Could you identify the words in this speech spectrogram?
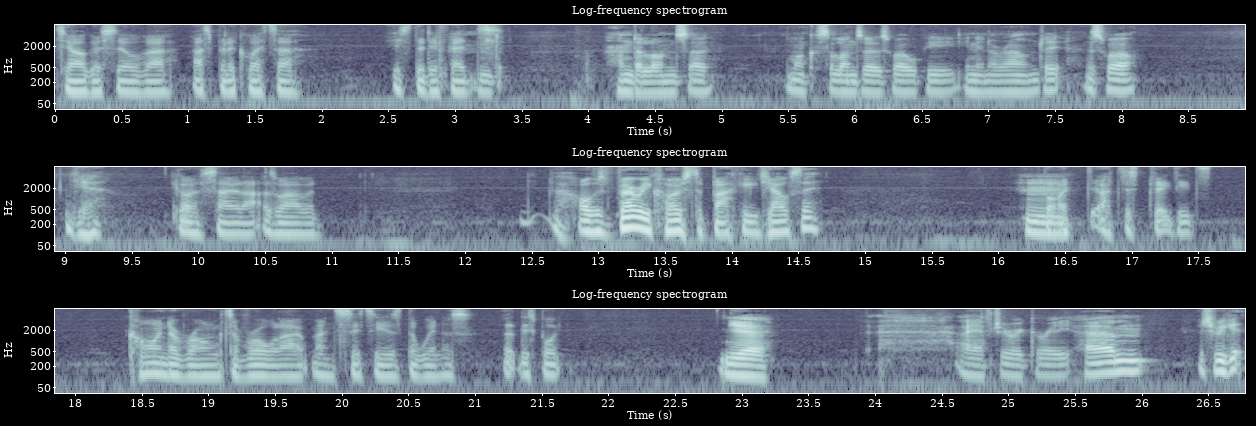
Thiago Silva, Azpilicueta is the defence. And, and Alonso. Marcos Alonso as well will be in and around it as well. Yeah, you got to say that as well. I was very close to backing Chelsea, hmm. but I, I just think it's kind of wrong to rule out Man City as the winners at this point. Yeah, I have to agree. Um, should we get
